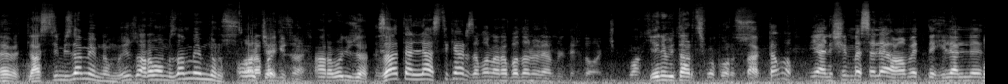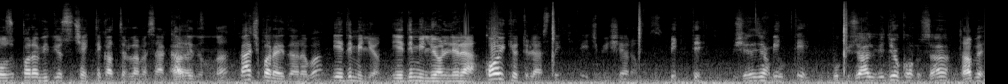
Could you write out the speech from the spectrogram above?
Evet. Lastiğimizden memnun muyuz? Arabamızdan memnunuz. Araba Okey. güzel. Araba güzel. Zaten lastik her zaman arabadan önemlidir Doğancığım. Bak yeni bir tartışma konusu. Bak tamam. Yani şimdi mesela Ahmet'le Hilal'le bozuk para videosu çektik hatırla mesela Cullinan'la. Kaç paraydı araba? 7 milyon. 7 milyon lira. Koy kötü lastik. Hiçbir işe yaramaz. Bitti. bir şey diyeceğim. Bu, Bitti. bu güzel video konusu ha. Tabii.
